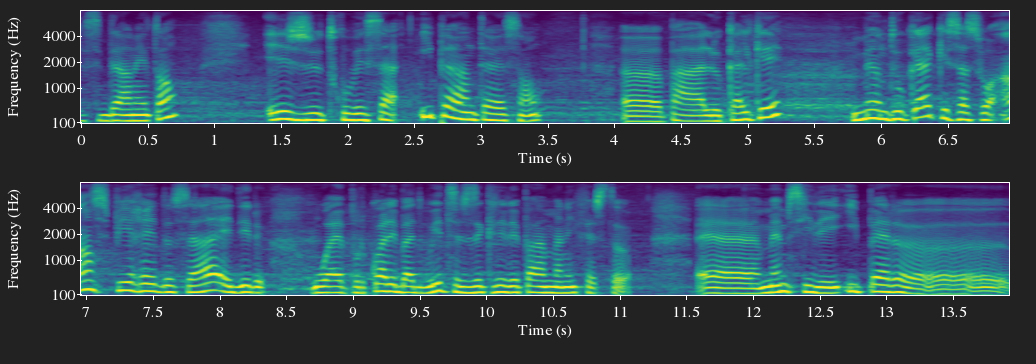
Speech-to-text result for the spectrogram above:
ces derniers temps et je trouvais ça hyper intéressant euh, pas le calquer, mais en tout cas que ça soit inspiré de ça et dire ouais pourquoi les Bad Wits elles écriraient pas un manifesto? Euh, même s'il est hyper euh,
